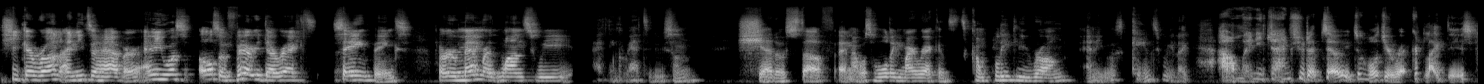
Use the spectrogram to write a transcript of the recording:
she can run. I need to have her. And he was also very direct, saying things. So I remembered once we, I think we had to do some shadow stuff, and I was holding my record completely wrong. And he was came to me like, "How many times should I tell you to hold your record like this?"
